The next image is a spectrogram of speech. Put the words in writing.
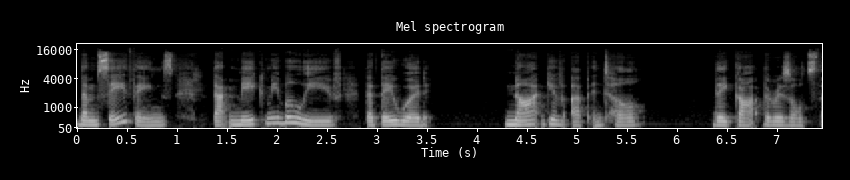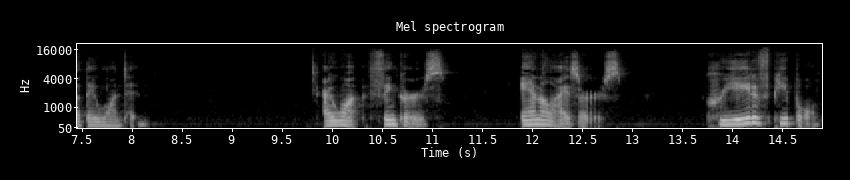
them say things that make me believe that they would not give up until they got the results that they wanted. I want thinkers, analyzers, creative people,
